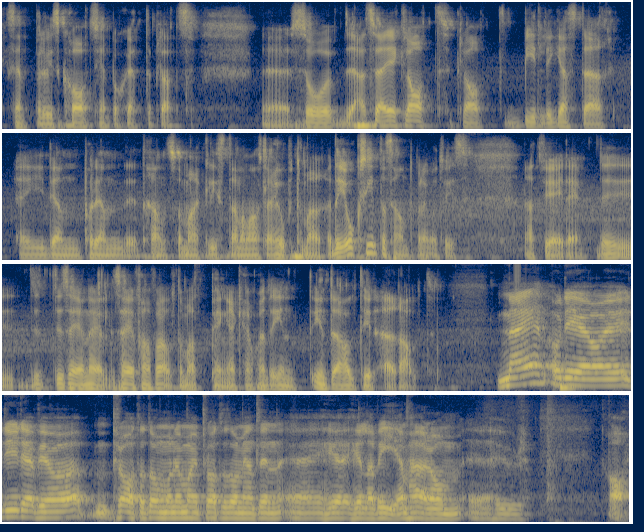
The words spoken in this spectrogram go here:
exempelvis Kroatien på sjätte plats. Eh, så ja, Sverige är klart, klart billigast där i den, på den transfermarklistan när man slår ihop de här. Det är också intressant på något vis att vi är det. Det, det, det säger en hel Det säger framförallt om att pengar kanske inte, inte alltid är allt. Nej, och det är, det ju det vi har pratat om och det har man ju pratat om egentligen eh, hela VM här om eh, hur, ja,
